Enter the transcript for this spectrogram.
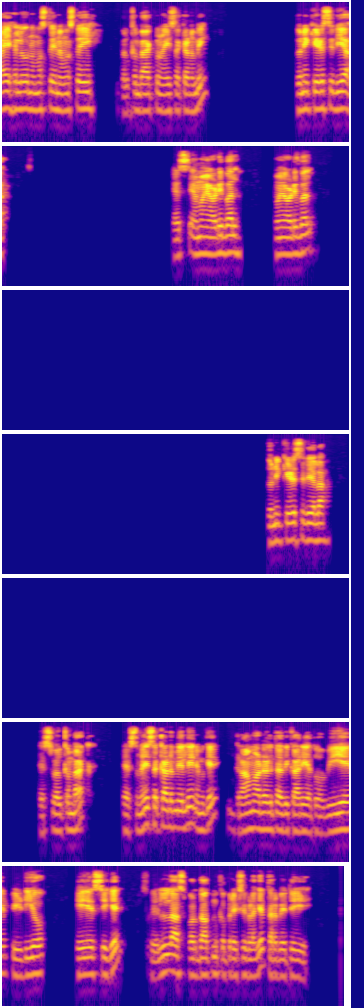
Hi hello ನಮಸ್ತೆ ನಮಸ್ತೆ welcome back to nice academy ಧ್ವನಿ ಕೇಳಿಸಿದ್ಯಾ yes M I audible M I audible ಧ್ವನಿ ಕೇಳಿಸಿದೆಯಲ್ಲ yes welcome back yes nice ಅಕಾಡೆಮಿಯಲ್ಲಿ ನಿಮಗೆ ಗ್ರಾಮ ಆಡಳಿತಾಧಿಕಾರಿ ಅಥವಾ V A P D O K ಎಸ್ಗೆ ಸೊ ಎಲ್ಲ ಸ್ಪರ್ಧಾತ್ಮಕ ಪರೀಕ್ಷೆಗಳಿಗೆ ತರಬೇತಿ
